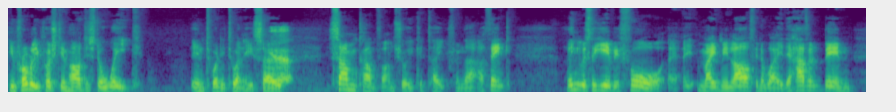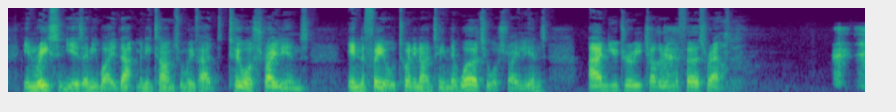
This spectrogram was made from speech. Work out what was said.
you probably pushed him hardest all week in 2020. So yeah. some comfort I'm sure you could take from that. I think I think it was the year before it- made me laugh in a way. There haven't been in recent years anyway that many times when we've had two Australians in the field. 2019 there were two Australians and you drew each other in the first round. yeah,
